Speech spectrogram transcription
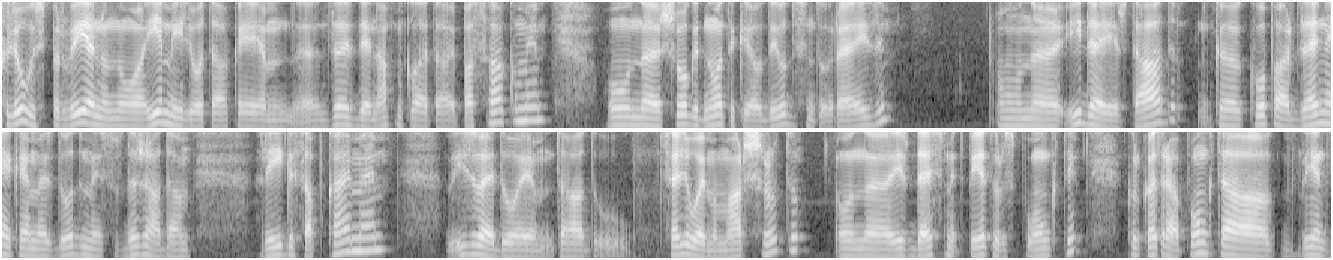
kļuvis par vienu no iemīļotākajiem dzējas dienu apmeklētāju pasākumiem. Un šogad notika jau 20. reizi. Un ideja ir tāda, ka kopā ar dzējniekiem mēs dodamies uz dažādām Rīgas apkaimēm, izveidojam tādu ceļojuma maršrutu. Un uh, ir desmit pieturas punkti, kur katrā punktā viens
